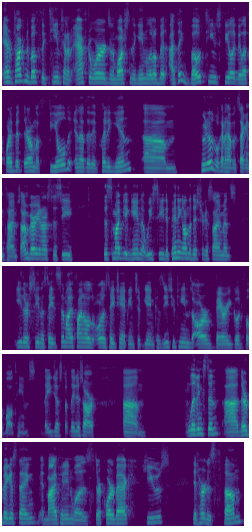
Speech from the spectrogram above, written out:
And from talking to both the teams kind of afterwards and watching the game a little bit, I think both teams feel like they left quite a bit there on the field and that they played again. Um, who knows what kind of happen second time. So I'm very interested to see. This might be a game that we see, depending on the district assignments, either see in the state semifinals or the state championship game because these two teams are very good football teams. They just they just are. Um, Livingston, uh, their biggest thing, in my opinion, was their quarterback Hughes did hurt his thumb.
